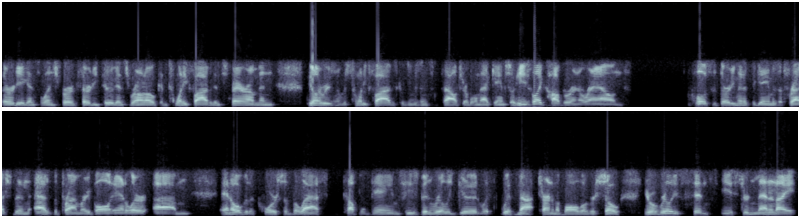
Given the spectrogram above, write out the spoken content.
30 against Lynchburg, 32 against Roanoke, and 25 against Ferrum. And the only reason it was 25 is because he was in some foul trouble in that game. So he's like hovering around close to 30 minutes a game as a freshman as the primary ball handler. Um, and over the course of the last couple games, he's been really good with with not turning the ball over. So you know, really since Eastern Mennonite,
